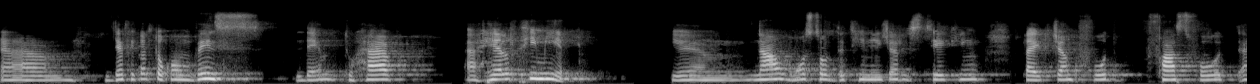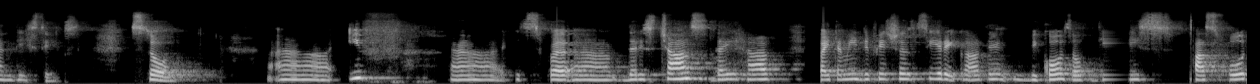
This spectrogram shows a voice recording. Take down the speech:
um, difficult to convince them to have a healthy meal. Um, now most of the teenagers is taking like junk food, fast food, and these things. So uh, if uh, uh, there is chance they have vitamin deficiency regarding because of this fast food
